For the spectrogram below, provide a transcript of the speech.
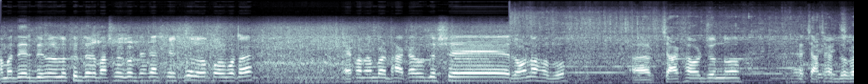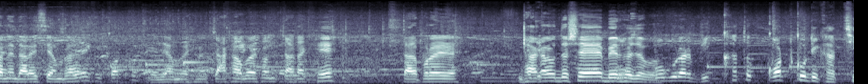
আমাদের বেহুলা লক্ষিন্দরের বাসরঘর দেখা শেষ হলো পর্বটা। এখন আমরা ঢাকার উদ্দেশ্যে রওনা হব। আর চা খাওয়ার জন্য চা চার দোকানে দাঁড়াইছি আমরা। এই যে আমরা এখানে চা খাব এখন চাটা খেয়ে তারপরে ঢাকার উদ্দেশ্যে বের হয়ে যাব। বগুড়ার বিখ্যাত কটকটি খাচ্ছি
